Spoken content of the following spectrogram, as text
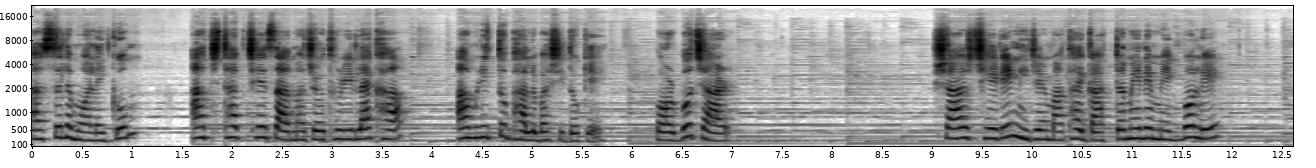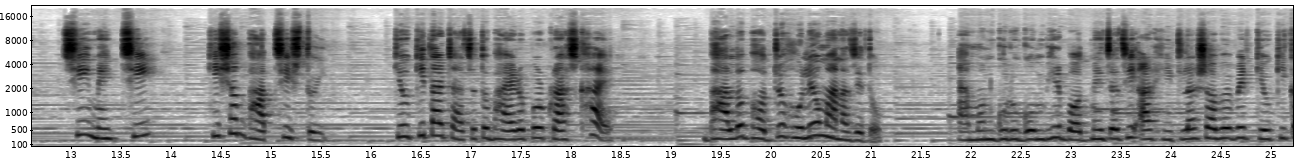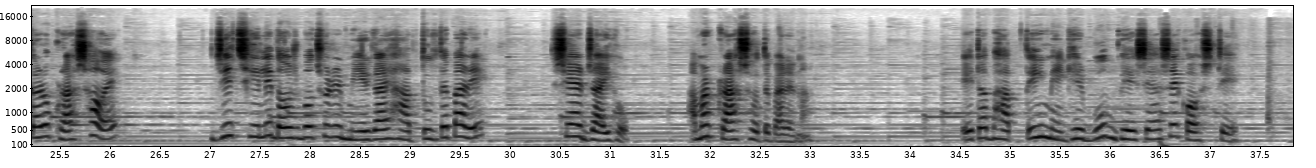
আসসালামু আলাইকুম আজ থাকছে সালমা চৌধুরীর লেখা, আমৃত্য ভালোবাসি তোকে, পর্ব চার। শ্বাস ছেড়ে নিজের মাথায় গাঁটটা মেরে মেঘ বলে, ছি মেঘ ছি, কী সব ভাবছিস তুই? কেউ কি তার চাচাতো ভাইয়ের ওপর ক্রাশ খায়? ভালো ভদ্র হলেও মানা যেত। এমন গুরু গম্ভীর বদমেজাজি আর হিটলার স্বভাবের কেউ কি কারও ক্রাশ হয়? যে ছেলে দশ বছরের মেয়ের গায়ে হাত তুলতে পারে সে আর যাই হোক, আমার ক্রাশ হতে পারে না। এটা ভাবতেই মেঘের বুক ভেসে আসে কষ্টে।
